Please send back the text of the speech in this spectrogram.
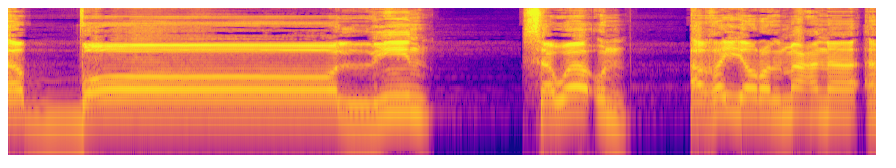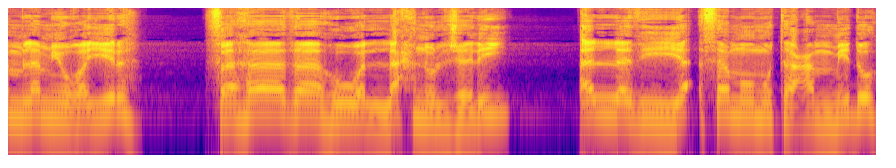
الضالين سواء أغير المعنى أم لم يغيره فهذا هو اللحن الجلي الذي يأثم متعمده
